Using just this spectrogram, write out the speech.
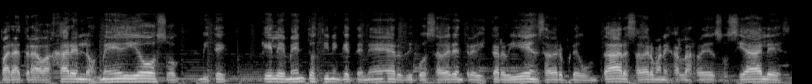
para trabajar en los medios, o viste, qué elementos tienen que tener, tipo saber entrevistar bien, saber preguntar, saber manejar las redes sociales.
